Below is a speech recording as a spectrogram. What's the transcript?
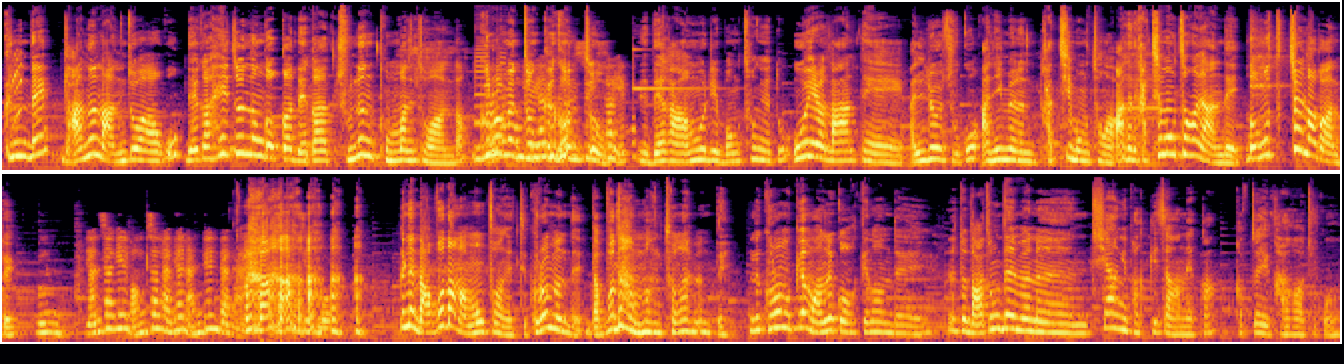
근데 나는 안 좋아하고 내가 해주는 것과 내가 주는 돈만 좋아한다? 그러면 좀 그건 좀. 내가 아무리 멍청해도 오히려 나한테 알려주고 아니면 같이 멍청하 아 근데 같이 멍청하면 안 돼. 너무 특출나도 안 돼. 음, 연상에 멍청하면 안 그치 뭐. 근데 나보단 안 멍청했지. 그러면 돼. 나보다 안 멍청하면 돼. 근데 그러면 꽤 많을 것 같긴 한데. 근데 또 나중 되면은 취향이 바뀌지 않을까? 갑자기 가가지고.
